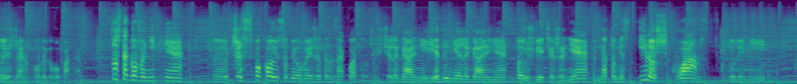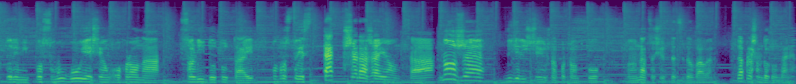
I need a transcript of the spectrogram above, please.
dojeżdżając młodego chłopaka. Co z tego wyniknie? Y, Czy w spokoju sobie obejrzę ten zakład? Oczywiście legalnie, jedynie legalnie. To już wiecie, że nie. Natomiast ilość kłamstw, którymi, którymi posługuje się ochrona Solidu tutaj, po prostu jest tak przerażająca, no że widzieliście już na początku, y, na co się zdecydowałem. Zapraszam do oglądania.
